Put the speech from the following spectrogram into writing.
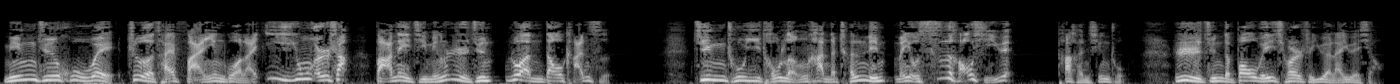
明军护卫这才反应过来，一拥而上，把那几名日军乱刀砍死。惊出一头冷汗的陈琳没有丝毫喜悦，他很清楚日军的包围圈是越来越小，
